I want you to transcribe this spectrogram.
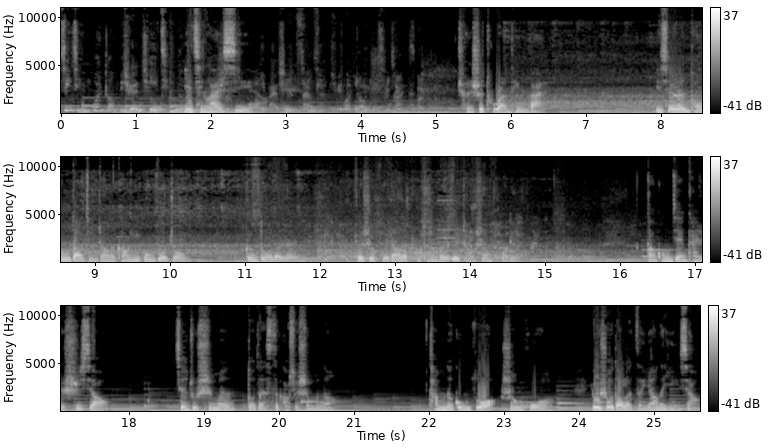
新型冠状病毒疫情疫情来袭，城市突然停摆，一些人投入到紧张的抗疫工作中，更多的人则是回到了普通的日常生活里。当空间开始失效，建筑师们都在思考些什么呢？他们的工作生活又受到了怎样的影响？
